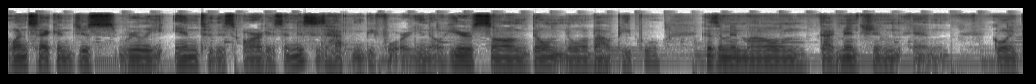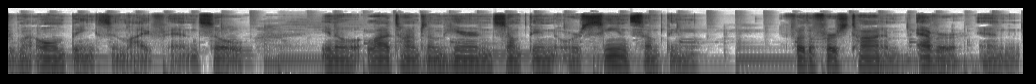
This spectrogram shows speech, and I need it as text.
one second just really into this artist. And this has happened before you know hear a song don't know about people because i'm in my own dimension and going through my own things in life. And so you know a lot of times i'm hearing something or seeing something for the first time ever and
